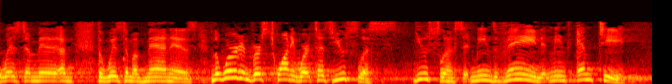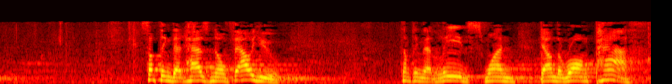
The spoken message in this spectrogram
wisdom and the wisdom of man is. And the word in verse 20 where it says useless, useless, it means vain, it means empty. Something that has no value. Something that leads one down the wrong path.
